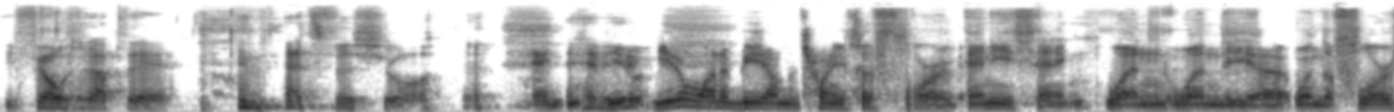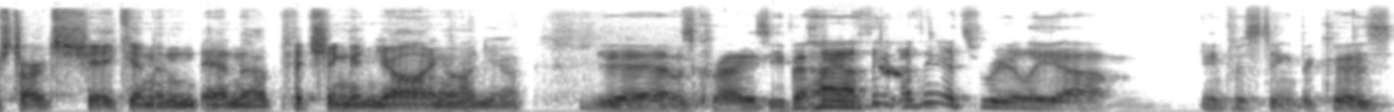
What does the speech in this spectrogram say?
you felt it up there. That's for sure. And, and you, you, don't want to be on the 25th floor of anything when, when the, uh, when the floor starts shaking and, and uh, pitching and yawing on you. Yeah, that was crazy. But hey, I think, I think it's really, um, interesting because,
